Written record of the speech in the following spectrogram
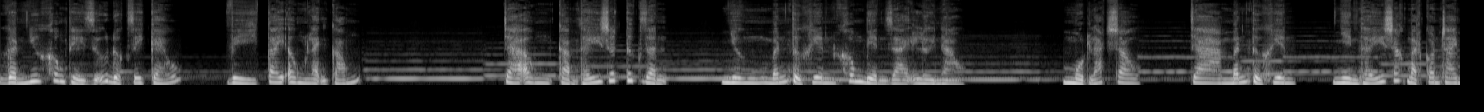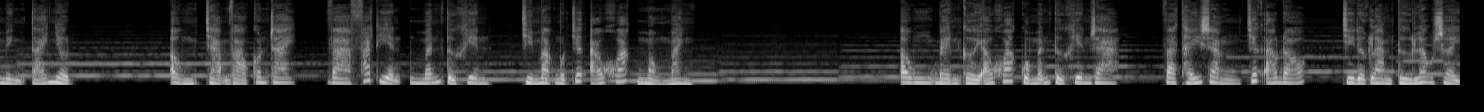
gần như không thể giữ được dây kéo vì tay ông lạnh cóng cha ông cảm thấy rất tức giận, nhưng mẫn tử khiên không biển dại lời nào. Một lát sau, cha mẫn tử khiên nhìn thấy sắc mặt con trai mình tái nhợt. Ông chạm vào con trai và phát hiện mẫn tử khiên chỉ mặc một chiếc áo khoác mỏng manh. Ông bèn cởi áo khoác của mẫn tử khiên ra và thấy rằng chiếc áo đó chỉ được làm từ lau sậy.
